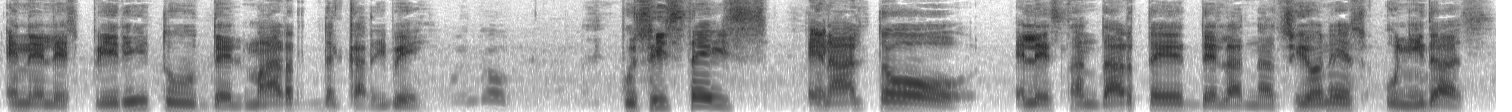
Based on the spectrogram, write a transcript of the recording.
en el espíritu del mar del Caribe, pusisteis en alto el estandarte de las Naciones Unidas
